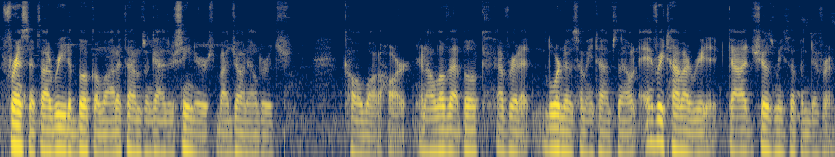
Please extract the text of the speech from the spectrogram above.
for instance, I read a book a lot of times when guys are seniors by John Eldredge called at Heart. And I love that book. I've read it Lord knows how many times now. And every time I read it, God shows me something different.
